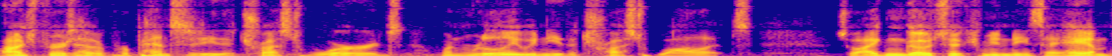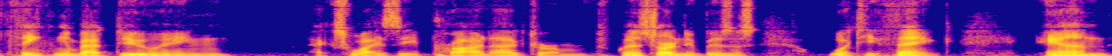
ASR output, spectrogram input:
entrepreneurs have a propensity to trust words when really we need to trust wallets. So I can go to a community and say, "Hey, I'm thinking about doing XYZ product or I'm going to start a new business. What do you think?" And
